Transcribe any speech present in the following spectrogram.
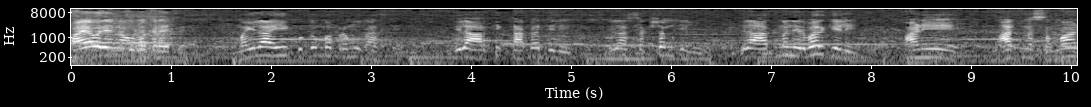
पायावर यांना उभं करायचं महिला ही कुटुंब प्रमुख असते. तिला आर्थिक ताकद दिली तिला सक्षम केली तिला आत्मनिर्भर केली आणि आत्मसन्मान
